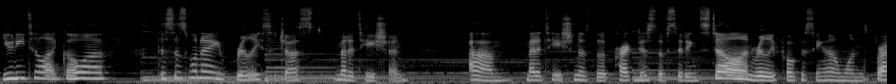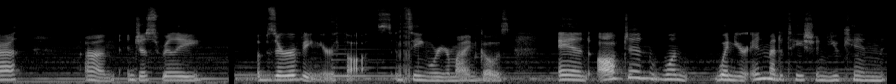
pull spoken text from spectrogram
you need to let go of, this is when I really suggest meditation. Um, meditation is the practice of sitting still and really focusing on one's breath um, and just really observing your thoughts and seeing where your mind goes. And often, when when you're in meditation, you can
